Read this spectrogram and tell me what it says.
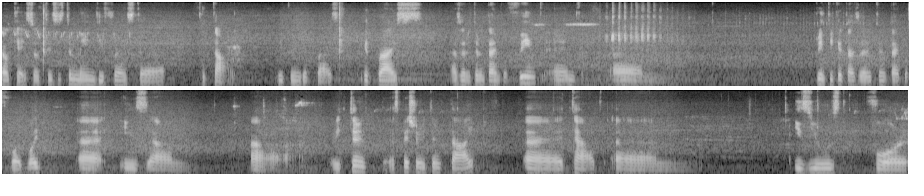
Okay so this is the main difference the the type between get price get price as a return type of print and um, print ticket as a return type of void. Void uh, is um, uh, return a special return type uh, that um, is used for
